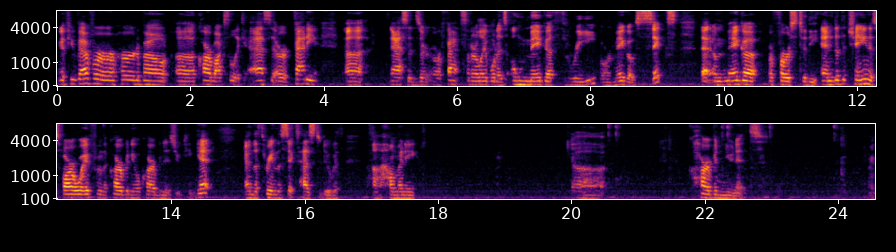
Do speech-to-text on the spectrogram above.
If you've ever heard about uh, carboxylic acid or fatty uh, acids or, or, fats that are labeled as omega 3 or omega 6, that omega refers to the end of the chain, as far away from the carbonyl carbon as you can get. And the 3 and the 6 has to do with uh, how many uh, carbon units right,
